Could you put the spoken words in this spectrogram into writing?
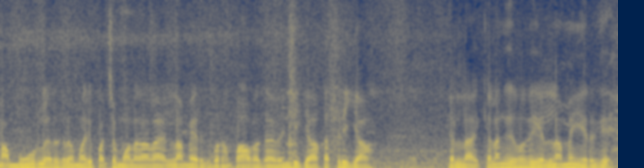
நம்ம ஊரில் இருக்கிற மாதிரி பச்சை மிளகாலாம் எல்லாமே இருக்குது பாருங்க. பாவக்காய் வெண்டிக்காய் கத்திரிக்காய் எல்லா கிழங்கு வகை எல்லாமே இருக்குது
